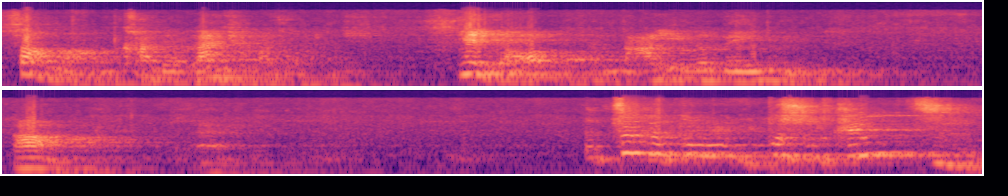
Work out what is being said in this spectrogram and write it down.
上网看点乱七八糟，一聊哪里有个美女啊？哎，这个都不是君子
